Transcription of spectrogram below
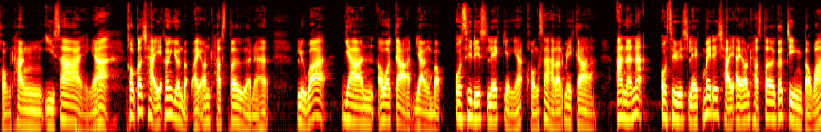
ของทาง ESA อย่างเงี้ยอ่าเขาก็ใช้เครื่องยนต์แบบ ion thruster นะฮะหรือว่ายานอวกาศอย่างแบบ OSIRIS-REx อย่างเงี้ยของสหรัฐอเมริกา อันนั้นอะ OSIRIS-REx ไม่ได้ใช้ ion thruster ก็จริงแต่ว่า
